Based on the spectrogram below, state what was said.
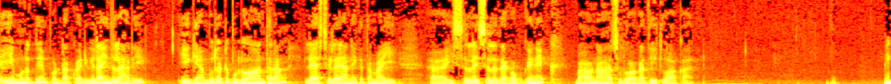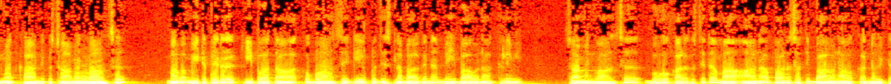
එහෙම වුණොත් එහෙනම් පොඩ්ඩක් වැඩි වෙලා ඉඳලා හරි ඒ ගැඹුරට පුළුවන් තරම් ලෑස්තිලා යන එක තමයි ඉස්සෙල්ලා ඉස්සෙල්ලා දකපු කෙනෙක් භාවනා හසුරුවා ගත යුතු ආකාරය. පින්වත් කාර්නික ස්වාමීන් වහන්සේ මම මීට පෙර කීප වතාවක් ඔබ වහන්සේගේ උපදෙස් ලබාගෙන මෙහි භාවනා කළෙමි. ස්වාමින් වහන්සේ බොහෝ කලක සිට මා ආනාපාන සති භාවනාව කරන විට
